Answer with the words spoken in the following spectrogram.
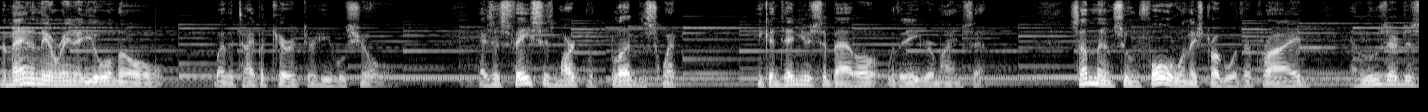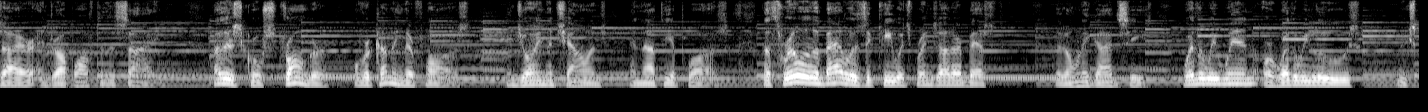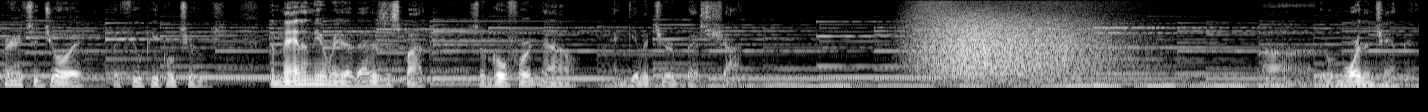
The man in the arena you will know by the type of character he will show. As his face is marked with blood and sweat, he continues to battle with an eager mindset. Some men soon fold when they struggle with their pride and lose their desire and drop off to the side. Others grow stronger, overcoming their flaws, enjoying the challenge and not the applause. The thrill of the battle is the key which brings out our best that only God sees. Whether we win or whether we lose, we experience the joy that few people choose. The man in the arena, that is the spot, so go for it now and give it your best shot. Uh, they were more than champions.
